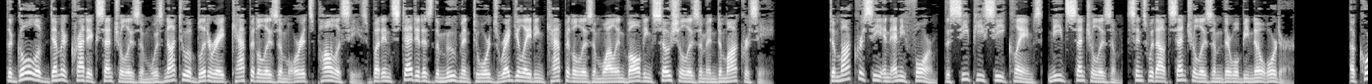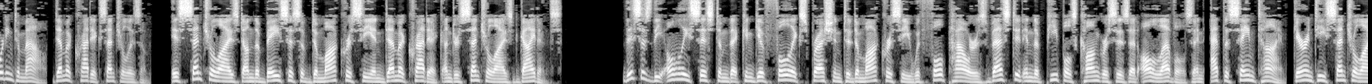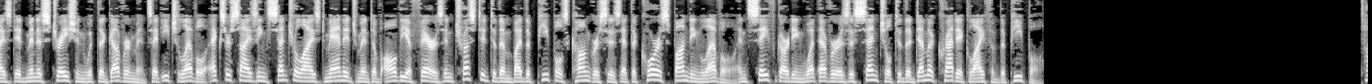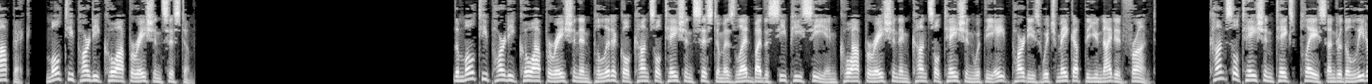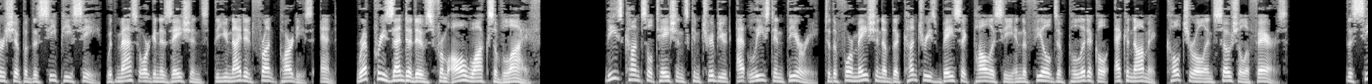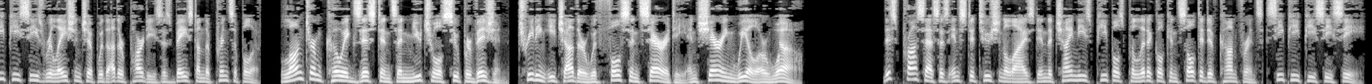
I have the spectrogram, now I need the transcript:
The goal of democratic centralism was not to obliterate capitalism or its policies but instead it is the movement towards regulating capitalism while involving socialism and democracy. Democracy in any form, the CPC claims, needs centralism, since without centralism there will be no order. According to Mao, democratic centralism is centralized on the basis of democracy and democratic under centralized guidance. This is the only system that can give full expression to democracy with full powers vested in the People's Congresses at all levels and, at the same time, guarantee centralized administration with the governments at each level exercising centralized management of all the affairs entrusted to them by the People's Congresses at the corresponding level and safeguarding whatever is essential to the democratic life of the people. Multi-party cooperation system The multi-party cooperation and political consultation system is led by the CPC in cooperation and consultation with the eight parties which make up the United Front. Consultation takes place under the leadership of the CPC, with mass organizations, the United Front parties, and representatives from all walks of life. These consultations contribute, at least in theory, to the formation of the country's basic policy in the fields of political, economic, cultural and social affairs. The CPC's relationship with other parties is based on the principle of long-term coexistence and mutual supervision, treating each other with full sincerity and sharing weal or woe. This process is institutionalized in the Chinese People's Political Consultative Conference CPPCC.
